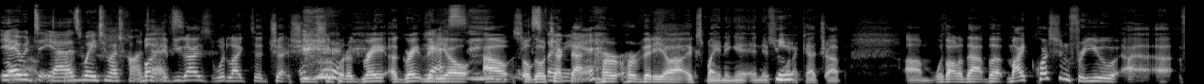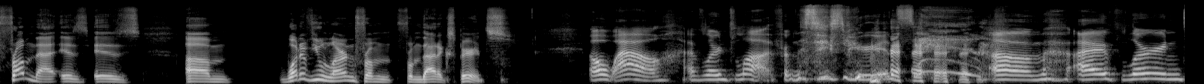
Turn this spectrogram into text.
Yeah, it would. Yeah, it's way too much context. But if you guys would like to check, she, she put a great a great video Yes. out. So go check that it. her her video out explaining it, and if you want to catch up um, with all of that. But my question for you uh, uh, from that is is um, what have you learned from from that experience? Oh wow, I've learned a lot from this experience. um, I've learned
